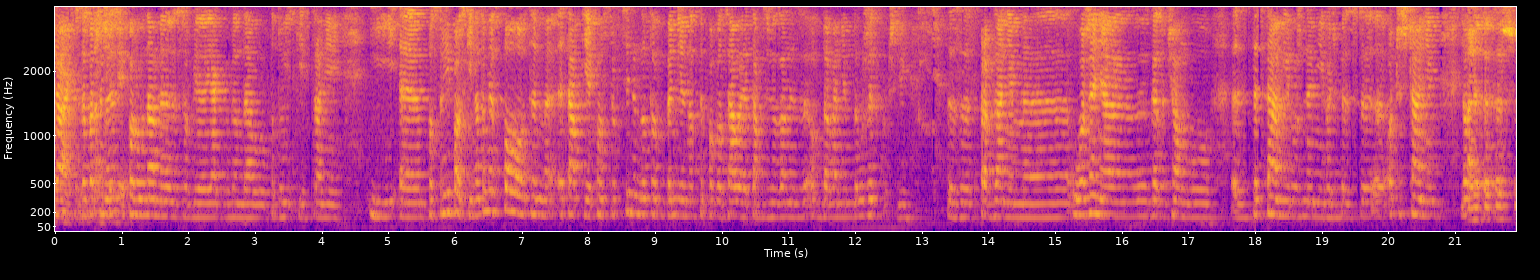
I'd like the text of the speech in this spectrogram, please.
Tak, miejscu, zobaczymy, porównamy sobie jak wyglądało po duńskiej stronie i e, po stronie polskiej. Natomiast po tym etapie konstrukcyjnym, no to będzie następował cały etap związany z oddawaniem do użytku, czyli z sprawdzaniem e, ułożenia gazociągu, z testami różnymi, choćby z e, oczyszczaniem. No, Ale to też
